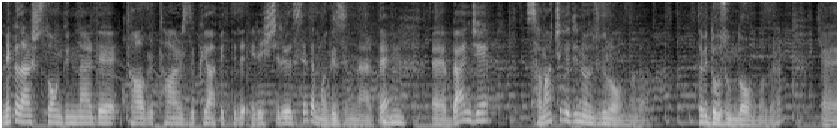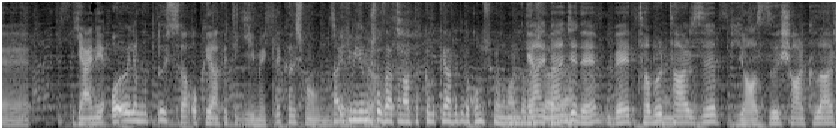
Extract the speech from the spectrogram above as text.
Ne kadar son günlerde tavrı, tarzı, kıyafetleri eleştirilse de magazinlerde e, bence sanatçı dediğin özgür olmalı. Tabii dozunda olmalı. E, yani o öyle mutluysa o kıyafeti giymekle karışmamamız Ha, gerekiyor. 2023'te zaten artık kılık kıyafeti de konuşmayalım arkadaşlar. Yani ya. bence de ve tavır tarzı, yazdığı şarkılar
